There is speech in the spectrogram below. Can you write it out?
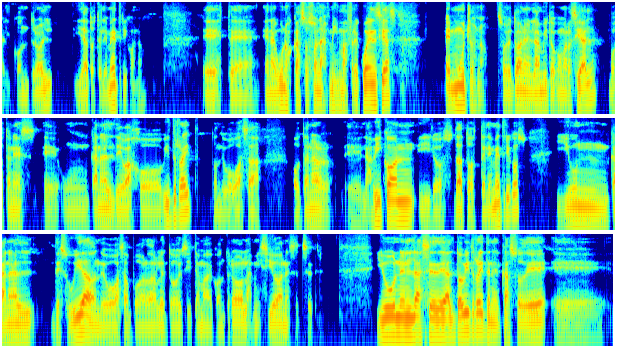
el control y datos telemétricos. Este, en algunos casos son las mismas frecuencias, en muchos no, sobre todo en el ámbito comercial. Vos tenés eh, un canal de bajo bitrate donde vos vas a obtener eh, las beacon y los datos telemétricos y un canal de subida donde vos vas a poder darle todo el sistema de control, las misiones, etc. Y un enlace de alto bitrate en el caso de, eh,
